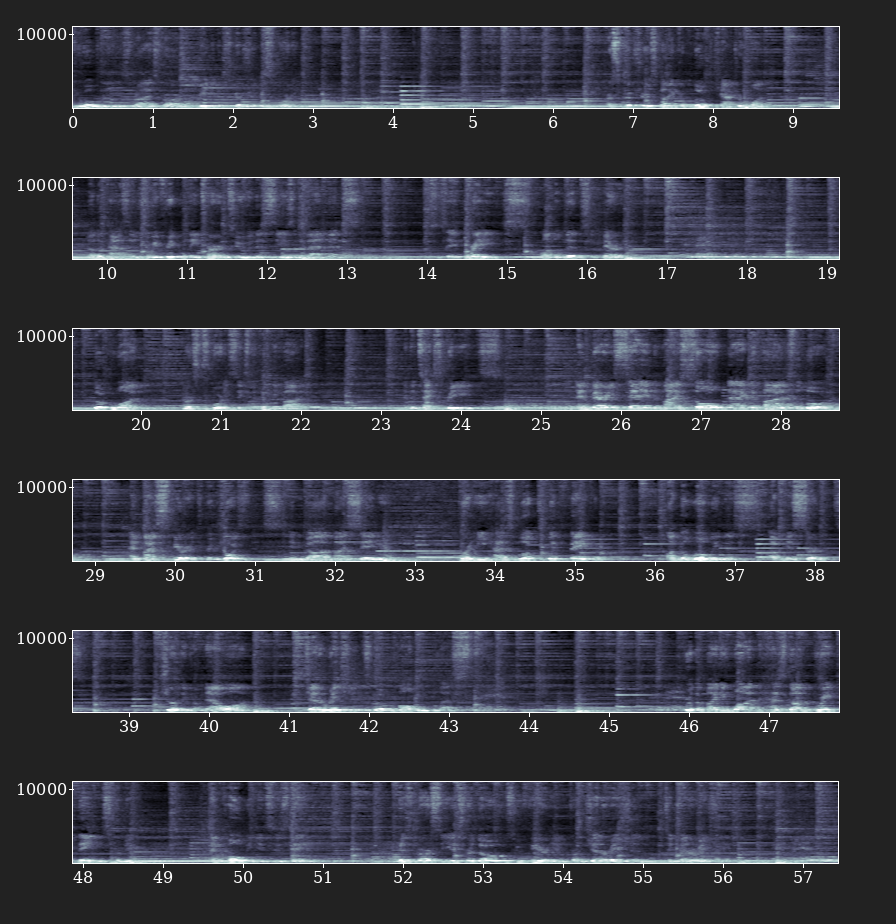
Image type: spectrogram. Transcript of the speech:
If you will please rise for our reading of Scripture this morning. Our Scripture is coming from Luke chapter 1, another passage that we frequently turn to in this season of Advent. This is a praise on the lips of Mary. Luke 1, verses 46 to 55. And the text reads, And Mary said, My soul magnifies the Lord, and my spirit rejoices in God my Savior, for he has looked with favor on the lowliness of his servants. Surely from now on, generations will call me blessed. For the mighty one has done great things for me, and holy is his name. His mercy is for those who fear him from generation to generation.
